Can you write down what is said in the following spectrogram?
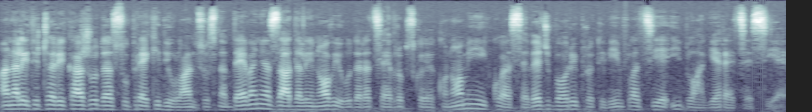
Analitičari kažu da su prekidi u lancu snabdevanja zadali novi udarac evropskoj ekonomiji koja se već bori protiv inflacije i blage recesije.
